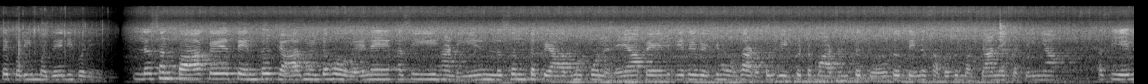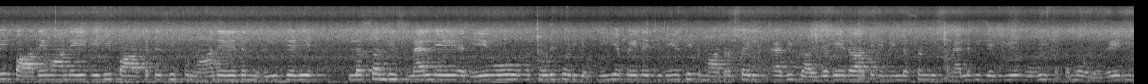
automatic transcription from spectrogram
ਤੇ ਬੜੀ ਮਜ਼ੇ ਦੀ ਬਣੇਗੀ ਲਸਣ ਪਾ ਕੇ 3 ਤੋਂ 4 ਮਿੰਟ ਹੋ ਗਏ ਨੇ, ਅਸੀਂ ਹਾਂਡੀ ਲਸਣ ਤੇ ਪਿਆਜ਼ ਨੂੰ ਭੁੰਨਨੇ ਆ ਪਏ ਇਹਦੇ ਵਿੱਚ ਹੁਣ ਸਾਡੇ ਕੋਲ ਇੱਕ ਟਮਾਟਰ ਤੇ ਦੋ ਤੋਂ ਤਿੰਨ ਸਬਜ਼ ਮਿਰਚਾਂ ਨੇ ਕੱਟੀਆਂ। ਅਸੀਂ ਇਹ ਵੀ ਪਾ ਦੇਵਾਂਗੇ, ਇਹ ਵੀ ਪਾ ਕੇ ਤੇ ਅਸੀਂ ਭੁਨਾ ਦੇ, ਤੇ ਮਜ਼ੀਦ ਜਿਹੜੀ ਲਸਣ ਦੀ ਸਮੈਲ ਹੈ ਅਜੇ ਉਹ ਥੋੜੀ ਥੋੜੀ ਆਪਣੀ ਹੈ ਪਈ ਤੇ ਜਿਵੇਂ ਅਸੀਂ ਟਮਾਟਰ ਤੇ ਇਹ ਵੀ ਗਲ ਜਾਵੇਗਾ ਤੇ ਇਵੇਂ ਲਸਣ ਦੀ ਸਮੈਲ ਵੀ ਜਿਹੜੀ ਉਹ ਵੀ ਖਤਮ ਹੋ ਜਾਵੇਗੀ।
